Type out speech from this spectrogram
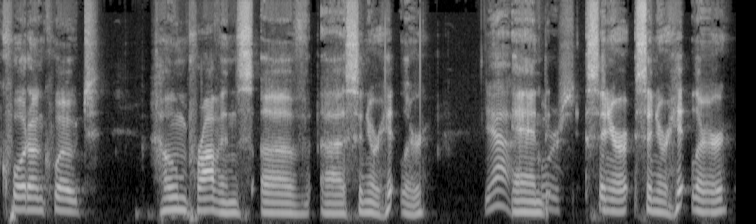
quote unquote home province of uh, Senor Hitler. Yeah, and of course. Senor Senor Hitler,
